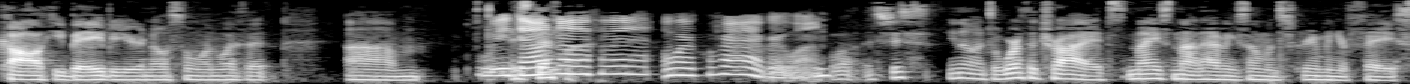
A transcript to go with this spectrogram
colicky baby or know someone with it. Um, we don't know if it would work for everyone. Well, it's just, you know, it's worth a try. It's nice not having someone scream in your face.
